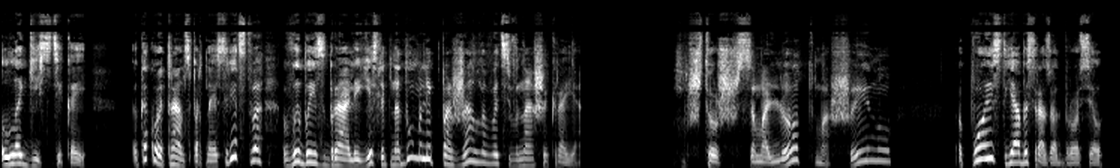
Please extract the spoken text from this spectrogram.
логистикой, Какое транспортное средство вы бы избрали, если б надумали пожаловать в наши края? Что ж, самолет, машину... Поезд я бы сразу отбросил.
